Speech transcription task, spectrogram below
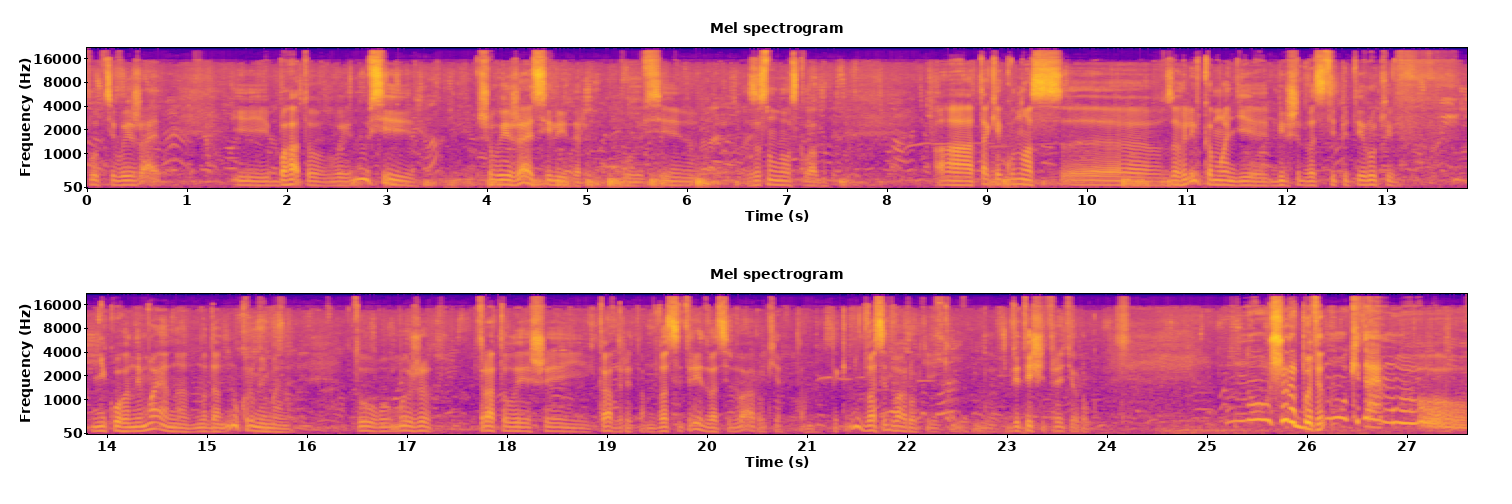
хлопці виїжджають. І багато ви, ну всі, що виїжджають, всі лідери були, всі з основного складу. А так як у нас е, взагалі в команді більше 25 років нікого немає на, на дан- ну крім мене, то ми вже втратили ще й кадри там 23-22 роки, там такі, ну 22 роки, які були 2003 року. Ну, що робити? Ну, кидаємо,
